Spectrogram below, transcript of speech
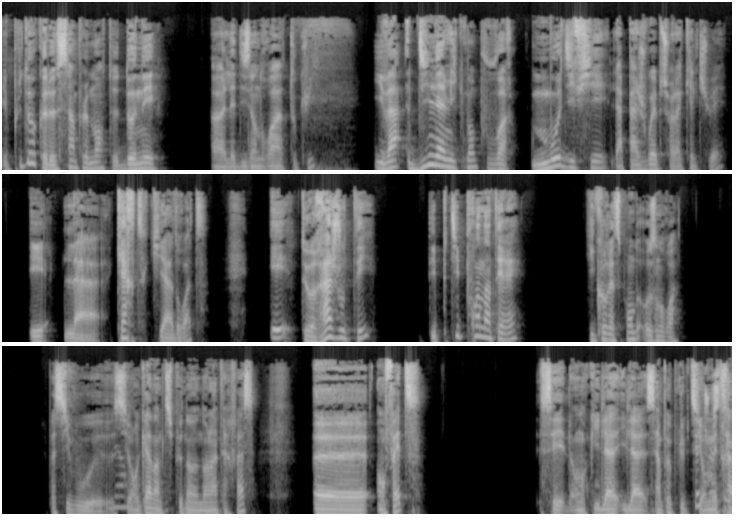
Et plutôt que de simplement te donner les 10 endroits tout cuits, il va dynamiquement pouvoir modifier la page web sur laquelle tu es et la carte qui est à droite et te rajouter des petits points d'intérêt qui correspondent aux endroits. Je sais pas si vous euh, si on regarde un petit peu dans, dans l'interface. Euh, en fait, c'est donc il a il a c'est un peu plus petit. On mettra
